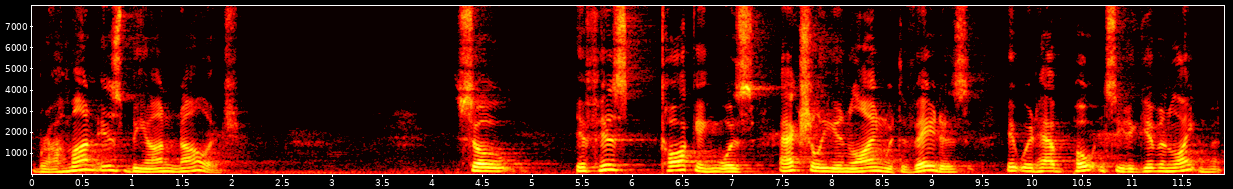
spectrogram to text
Brahman is beyond knowledge. So if his talking was actually in line with the Vedas, it would have potency to give enlightenment.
